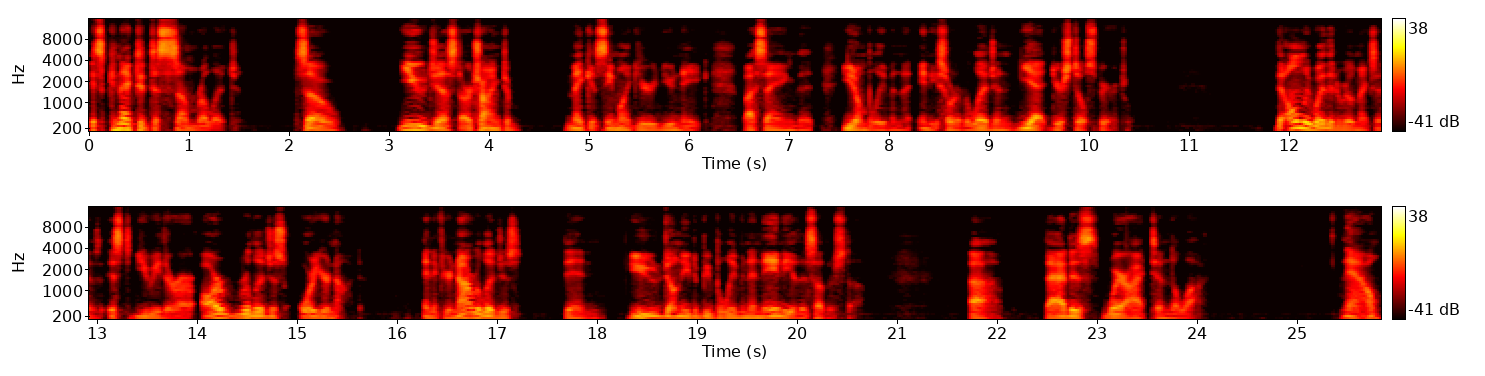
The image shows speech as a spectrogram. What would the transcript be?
it's connected to some religion. So you just are trying to make it seem like you're unique by saying that you don't believe in any sort of religion, yet you're still spiritual. The only way that it really makes sense is to, you either are, are religious or you're not. And if you're not religious, then you don't need to be believing in any of this other stuff. Uh, that is where I tend to lie. Now,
